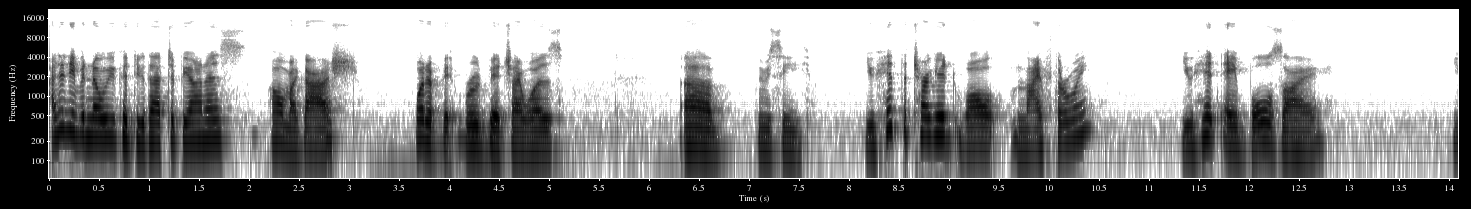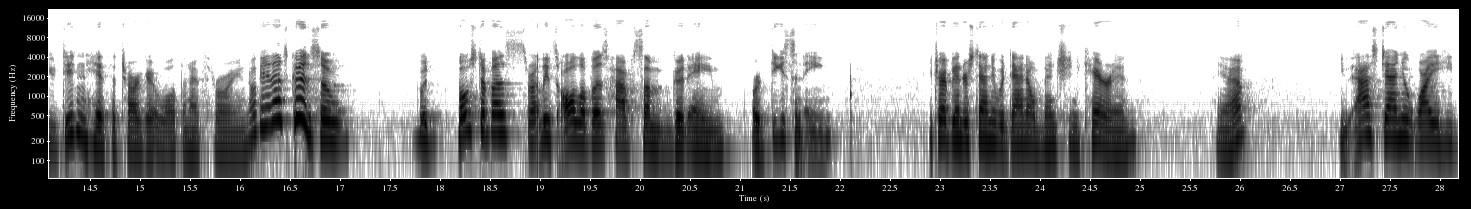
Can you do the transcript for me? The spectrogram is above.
I didn't even know you could do that, to be honest. Oh my gosh. What a bit rude bitch I was. Uh, let me see. You hit the target while knife throwing. You hit a bullseye. You didn't hit the target while the knife throwing. Okay, that's good. So, would most of us, or at least all of us, have some good aim or decent aim? You try to be understanding what Daniel mentioned Karen. Yeah. You asked Daniel why he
